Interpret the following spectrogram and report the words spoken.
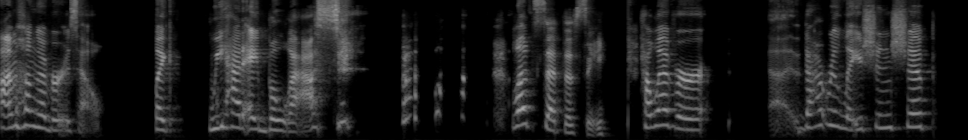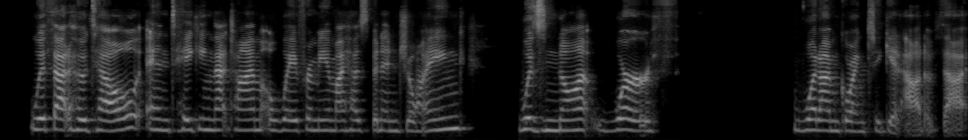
I'm hungover as hell. Like, we had a blast. Let's set the scene. However, uh, that relationship with that hotel and taking that time away from me and my husband enjoying was not worth what I'm going to get out of that.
